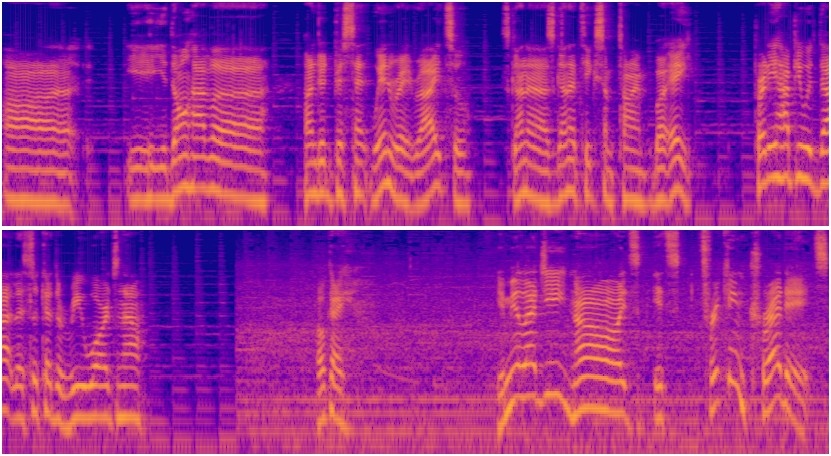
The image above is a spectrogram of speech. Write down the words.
Uh, you, you don't have a 100% win rate, right? So it's gonna it's gonna take some time. But hey, pretty happy with that. Let's look at the rewards now. Okay. Give me a leggy. No, it's it's freaking credits.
